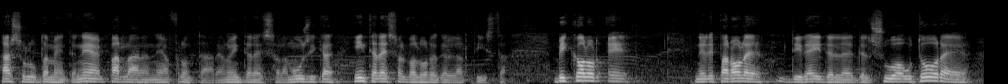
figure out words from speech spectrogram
assolutamente né parlare né affrontare. A noi interessa la musica, interessa il valore dell'artista. Big Color è, nelle parole direi del, del suo autore,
